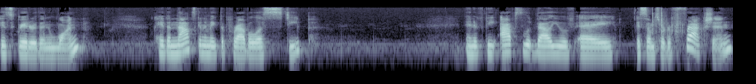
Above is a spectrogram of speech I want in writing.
is greater than 1, okay, then that's going to make the parabola steep and if the absolute value of a is some sort of fraction,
